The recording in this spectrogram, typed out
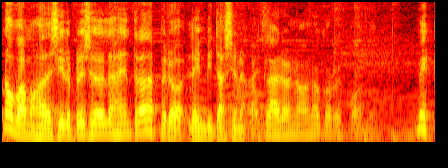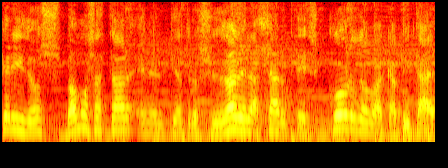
no vamos a decir el precio de las entradas, pero la invitación es especial. Claro, no, no Mis queridos, vamos a estar en el Teatro Ciudad de las Artes, Córdoba Capital.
